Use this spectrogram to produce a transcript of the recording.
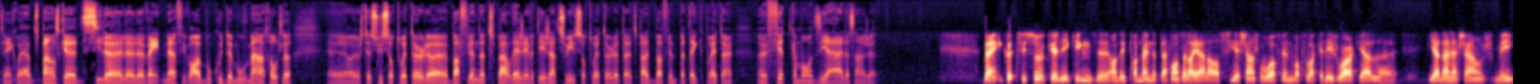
C'est incroyable. Tu penses que d'ici le, 29, il va y avoir beaucoup de mouvements, entre autres, là, euh, je te suis sur Twitter. Là, Bufflin, tu parlais, j'invite les gens à te suivre sur Twitter. tu parlais de Bufflin, peut-être qu'il pourrait être un, un, fit, comme on dit, à Los Angeles. Ben, écoute, c'est sûr que les Kings euh, ont des problèmes de plafond salarial. Alors, s'ils échangent pour Bufflin, il va falloir qu'il y ait des joueurs qui aillent, euh, dans l'échange. Mais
